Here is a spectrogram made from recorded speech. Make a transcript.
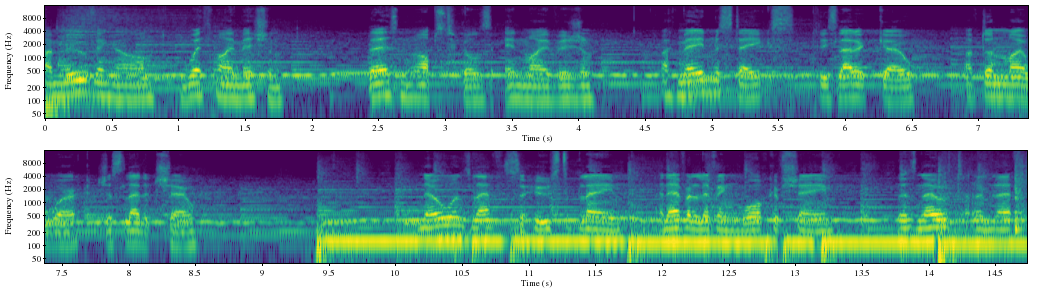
I'm moving on with my mission. There's no obstacles in my vision. I've made mistakes, please let it go. I've done my work, just let it show. No one's left, so who's to blame? An ever living walk of shame. There's no time left,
